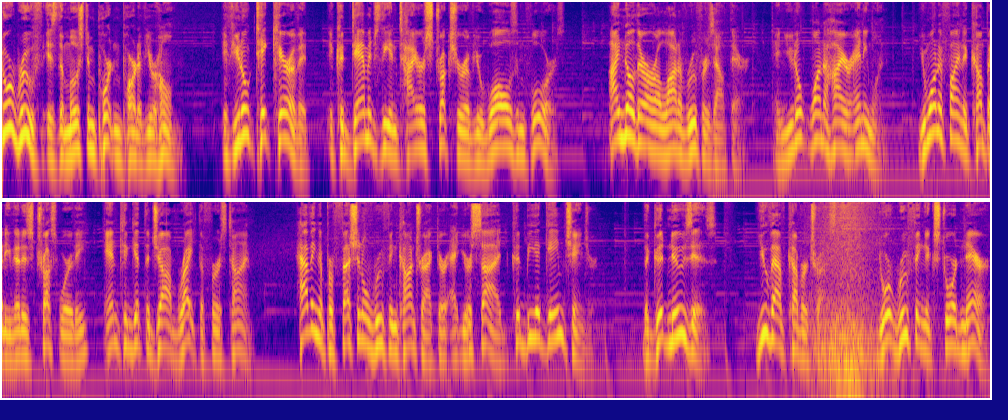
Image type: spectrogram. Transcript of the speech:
Your roof is the most important part of your home. If you don't take care of it, it could damage the entire structure of your walls and floors. I know there are a lot of roofers out there, and you don't want to hire anyone. You want to find a company that is trustworthy and can get the job right the first time. Having a professional roofing contractor at your side could be a game changer. The good news is, you have Cover Trust, your roofing extraordinaire.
